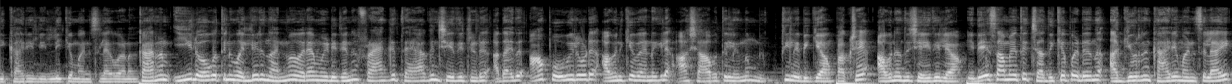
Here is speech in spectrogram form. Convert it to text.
ഈ കാര്യം ലില്ലിക്ക് മനസ്സിലാവുകയാണ്. കാരണം ഈ ലോകത്തിന് വലിയൊരു നന്മ വരാൻ വേണ്ടി തന്നെ ഫ്രാങ്ക് ത്യാഗം ചെയ്തിട്ടുണ്ട്. അതായത് ആ പൂവിലൂടെ അവനിക്ക് വേണമെങ്കിൽ ആ ശാപത്തിൽ നിന്നും മുക്തി ലഭിക്കാം. പക്ഷേ അവനത് ചെയ്തില്ല. ഇതേ സമയത്ത് ചതിക്കപ്പെടുന്ന അഗ്യൂറിന് കാര്യം മനസ്സിലായി.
